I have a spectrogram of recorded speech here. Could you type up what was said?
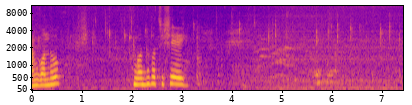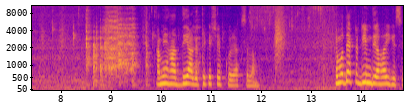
আমি গন্ধ গন্ধ পাচ্ছি সেই। আমি হাত দিয়ে আগের থেকে শেভ করে রাখছিলাম। এর মধ্যে একটা ডিম দেওয়া হয়ে গেছে,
